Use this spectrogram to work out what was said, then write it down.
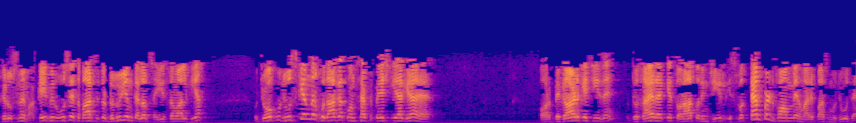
پھر اس نے واقعی پھر اس اعتبار سے تو ڈلوژن کا لفظ صحیح استعمال کیا۔ جو کچھ اس کے اندر خدا کا کانسیپٹ پیش کیا گیا ہے اور بگاڑ کے چیزیں جو ظاہر ہے کہ تورات اور انجیل اس وقت ٹیمپرڈ فارم میں ہمارے پاس موجود ہے،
